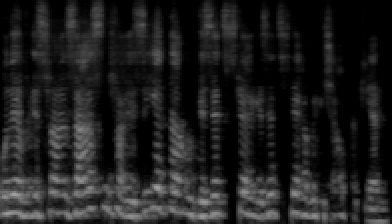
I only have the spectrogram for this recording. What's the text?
Und es war, saßen Pharisäer da und Gesetzeslehrer. Gesetzeslehrer will ich auch erklären.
